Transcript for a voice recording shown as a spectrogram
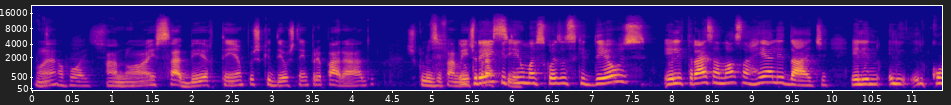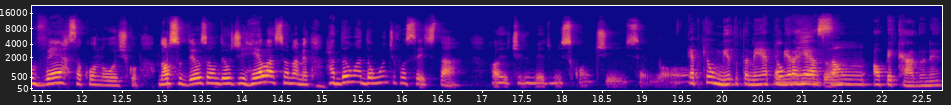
não é? A voz. A nós saber tempos que Deus tem preparado Eu exclusivamente creio para que si. tem umas coisas que Deus ele traz a nossa realidade. Ele, ele, ele conversa conosco. Nosso Deus é um Deus de relacionamento. Adão, Adão, onde você está? Ah, eu tive medo, me escondi, Senhor. É porque o medo também é a primeira medo. reação ao pecado, né?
